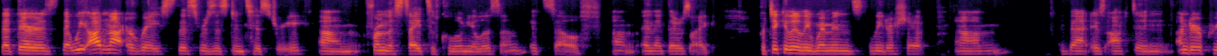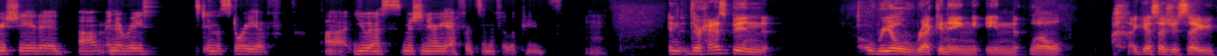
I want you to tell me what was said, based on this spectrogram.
that there is that we ought not erase this resistance history um, from the sites of colonialism itself, um, and that there's like particularly women's leadership um, that is often underappreciated um, and erased in the story of uh, U.S. missionary efforts in the Philippines. Mm. And there has been a real reckoning in, well, I guess I should say,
